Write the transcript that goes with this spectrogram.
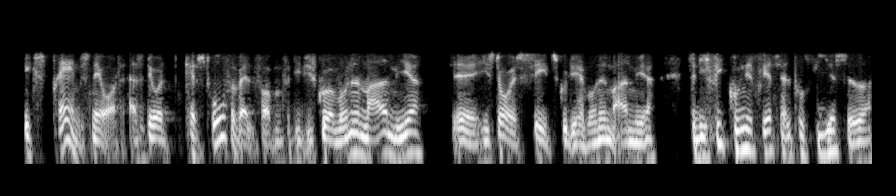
ekstremt snævert. Altså det var et katastrofevalg for dem, fordi de skulle have vundet meget mere. Øh, historisk set skulle de have vundet meget mere. Så de fik kun et flertal på fire sæder.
